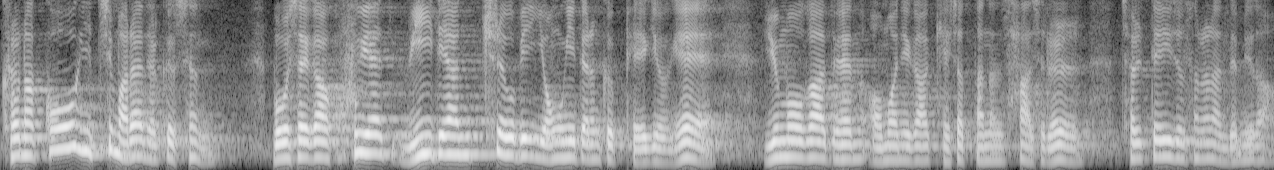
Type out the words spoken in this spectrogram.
그러나 꼭 잊지 말아야 될 것은 모세가 후에 위대한 출애굽이 영웅이 되는 그 배경에 유모가 된 어머니가 계셨다는 사실을 절대 잊어서는 안 됩니다.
